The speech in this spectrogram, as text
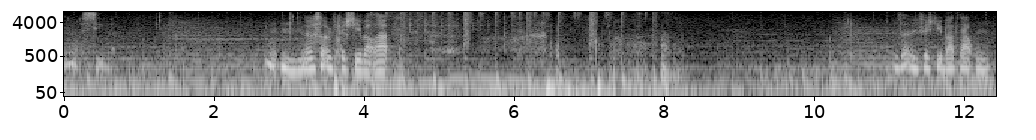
I want to see that. Mm -mm, there's something fishy about that. There's something fishy about that one.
